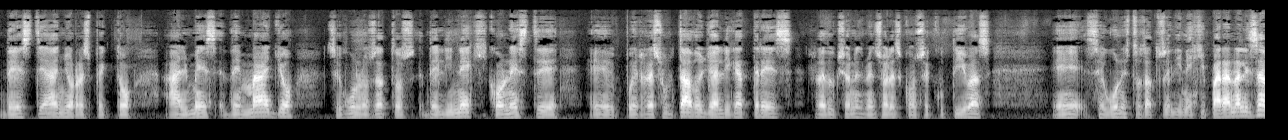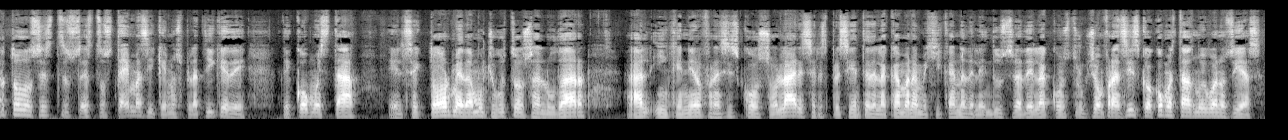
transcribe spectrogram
de este año respecto al mes de mayo, según los datos del INEGI. Con este eh, pues resultado ya liga tres reducciones mensuales consecutivas. Eh, según estos datos del INEGI. Para analizar todos estos, estos temas y que nos platique de, de cómo está el sector. Me da mucho gusto saludar al ingeniero Francisco Solares, el presidente de la Cámara Mexicana de la Industria de la Construcción. Francisco, ¿cómo estás? Muy buenos días.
